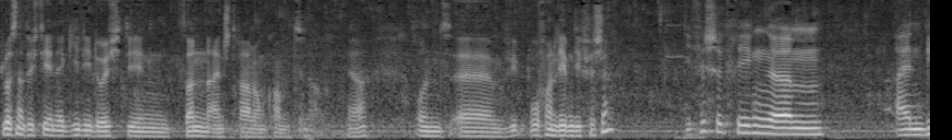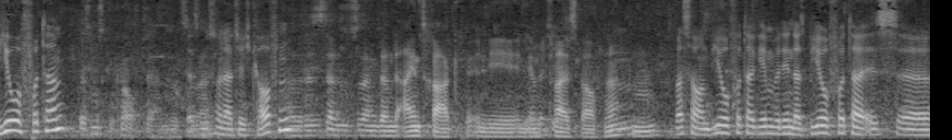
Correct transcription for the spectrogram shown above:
Plus natürlich die Energie, die durch die Sonneneinstrahlung kommt. Ja. Und äh, wie, wovon leben die Fische? Die Fische kriegen ähm, ein Biofutter. Das muss gekauft werden. Das müssen wir natürlich kaufen. also das ist dann sozusagen dann der Eintrag in, die, in den Kreislauf. Ne? Mhm. Wasser und Biofutter geben wir denen. Das Biofutter ist, äh,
